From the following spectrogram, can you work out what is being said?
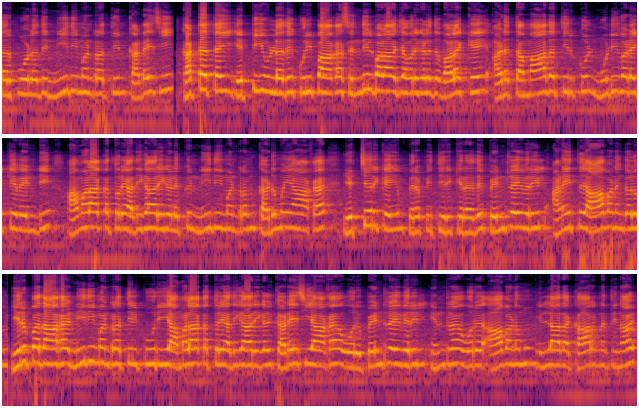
தற்பொழுது நீதிமன்றத்தின் கடைசி கட்டத்தை எட்டியுள்ளது. குறிப்பாக செந்தில் பாலாஜி அவர்களது வழக்கை அடுத்த மாதத்திற்குள் முடிவடைக்க வேண்டி அமலாக்கத்துறை அதிகாரிகளுக்கு நீதிமன்றம் கடுமையாக எச்சரிக்கையும் பிறப்பித்திருக்கிறது. பென்டிரைவரில் அனைத்து ஆவணங்களும் இருப்பதாக நீதிமன்றத்தில் கூறிய அமலாக்கத்துறை அதிகாரிகள் கடைசியாக ஒரு பென்டிரைவரில் என்ற ஒரு ஆவணமும் இல்லாத காரணத்தினால்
